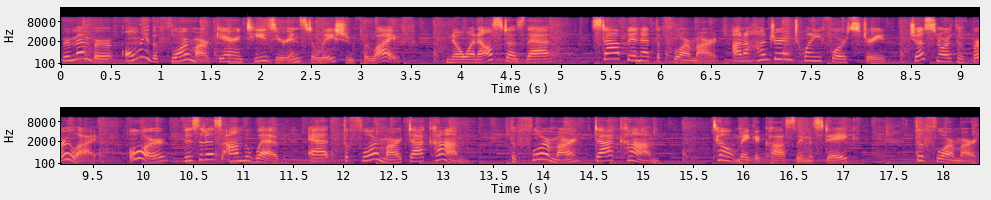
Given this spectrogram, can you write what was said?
Remember, only the Floor Mart guarantees your installation for life. No one else does that. Stop in at the Floor Mart on 124th Street, just north of Burleigh, or visit us on the web at thefloormart.com. Thefloormart.com. Don't make a costly mistake. The Floor Mart,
